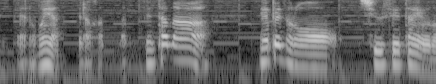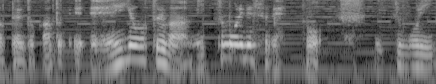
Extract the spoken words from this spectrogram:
みたいなのがやってなかったんですね。ただ、やっぱりその、修正対応だったりとか、あと、営業というか、見積もりですよね。そう。見積もり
